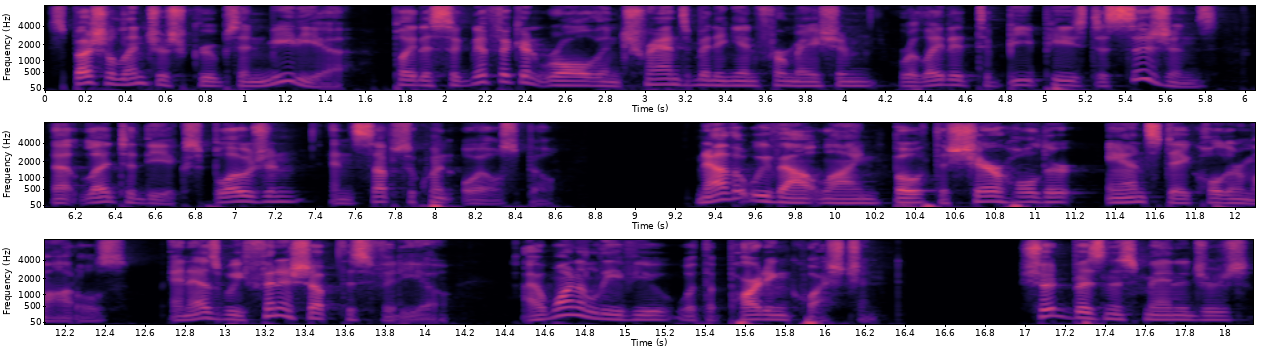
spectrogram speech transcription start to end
special interest groups and media played a significant role in transmitting information related to BP's decisions that led to the explosion and subsequent oil spill. Now that we've outlined both the shareholder and stakeholder models, and as we finish up this video, I want to leave you with a parting question. Should business managers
